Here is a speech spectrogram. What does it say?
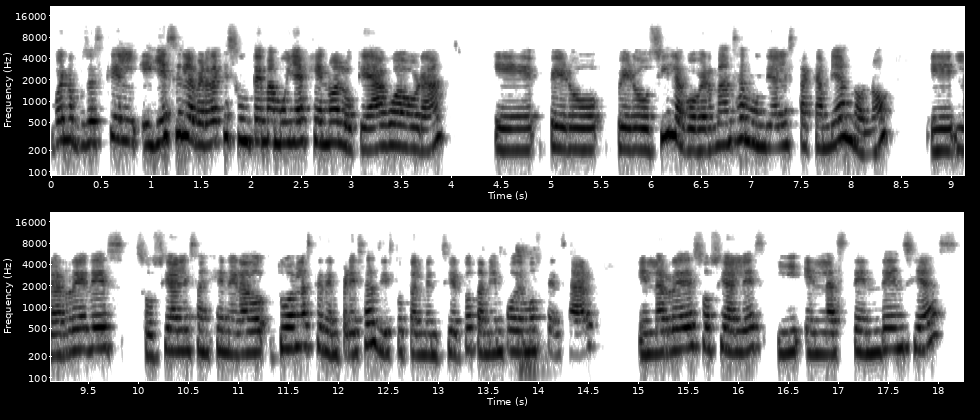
Bueno, pues es que, y ese la verdad que es un tema muy ajeno a lo que hago ahora, eh, pero, pero sí, la gobernanza mundial está cambiando, ¿no? Eh, las redes sociales han generado, tú hablaste de empresas y es totalmente cierto, también podemos pensar en las redes sociales y en las tendencias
